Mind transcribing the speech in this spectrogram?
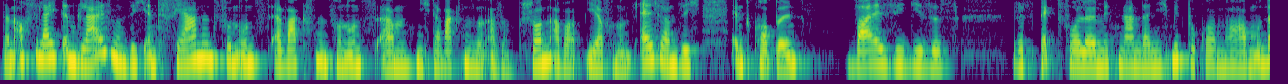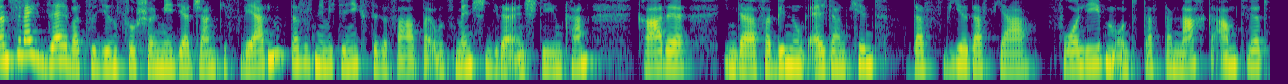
dann auch vielleicht entgleisen und sich entfernen von uns Erwachsenen, von uns ähm, nicht Erwachsenen, sondern also schon, aber eher von uns Eltern sich entkoppeln, weil sie dieses respektvolle Miteinander nicht mitbekommen haben und dann vielleicht selber zu diesen Social Media Junkies werden. Das ist nämlich die nächste Gefahr bei uns Menschen, die da entstehen kann. Gerade in der Verbindung Eltern-Kind, dass wir das ja vorleben und das dann nachgeahmt wird.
